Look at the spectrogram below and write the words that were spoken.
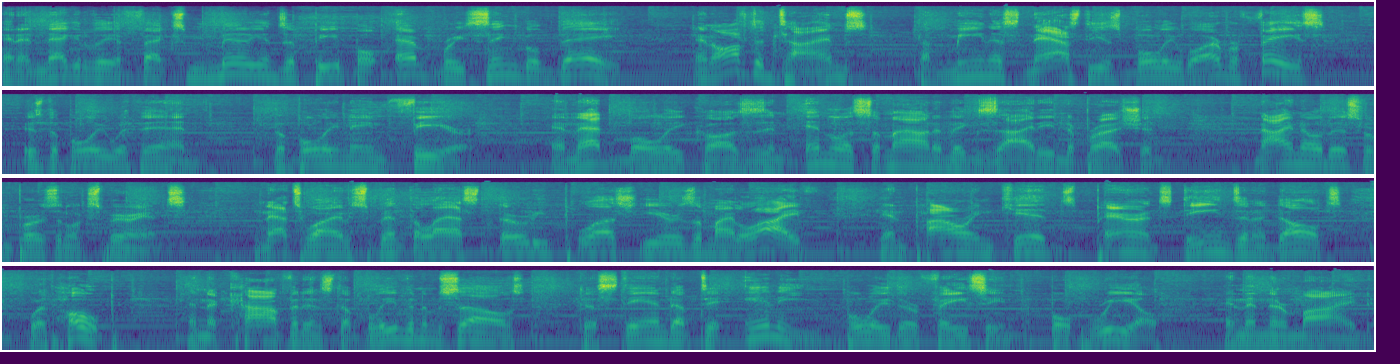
and it negatively affects millions of people every single day. And oftentimes, the meanest, nastiest bully we'll ever face is the bully within, the bully named fear. And that bully causes an endless amount of anxiety and depression. Now, I know this from personal experience, and that's why I've spent the last 30 plus years of my life empowering kids, parents, teens, and adults with hope and the confidence to believe in themselves to stand up to any bully they're facing, both real and in their mind.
